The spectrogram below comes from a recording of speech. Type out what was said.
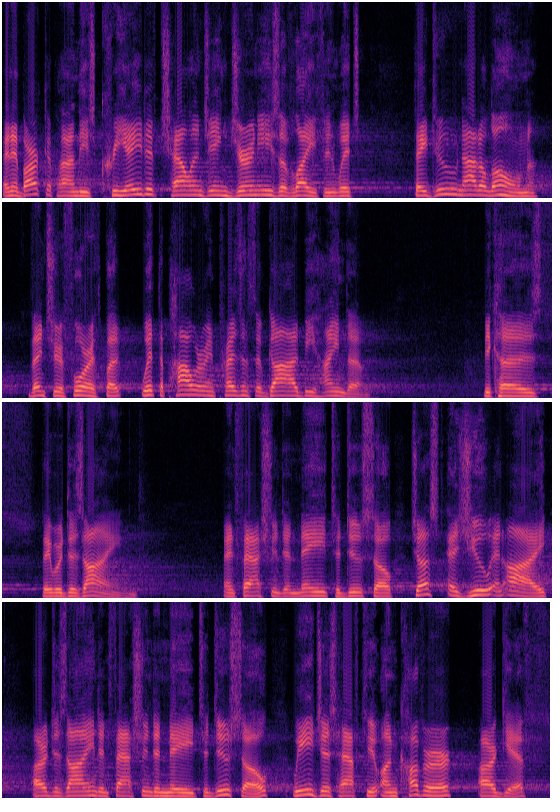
and embark upon these creative, challenging journeys of life in which they do not alone venture forth, but with the power and presence of God behind them because they were designed and fashioned and made to do so, just as you and I are designed and fashioned and made to do so. We just have to uncover our gifts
